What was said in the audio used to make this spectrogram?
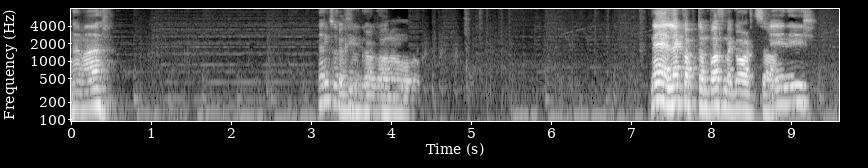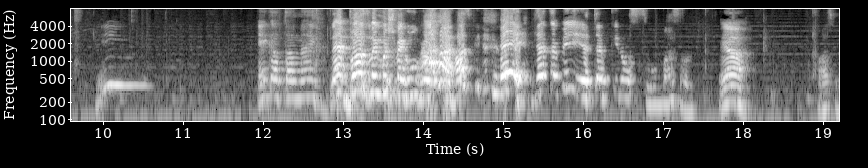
Nem már. Nem tudok galambok? Ne, lekaptam bazd meg arccal. Én is. Én kaptam meg. Ne, bazd meg, most megugrott! Ah, baszki! Hé, de te miért jöttem ki rosszul, baszod? Ja. Baszod.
